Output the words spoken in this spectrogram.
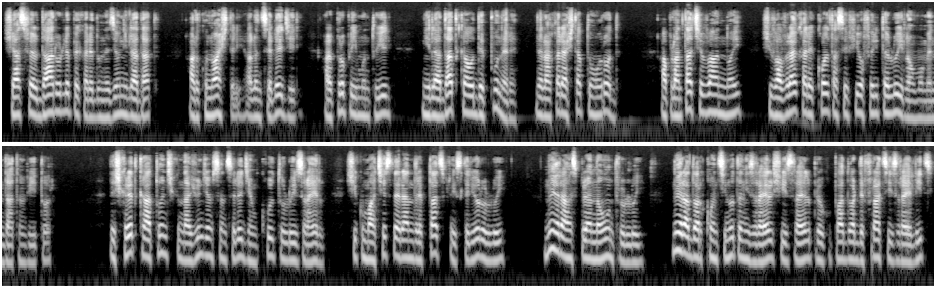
Și astfel darurile pe care Dumnezeu ni le-a dat, al cunoașterii, al înțelegerii, al propriei mântuiri, ni le-a dat ca o depunere de la care așteaptă un rod. A plantat ceva în noi și va vrea ca recolta să fie oferită lui la un moment dat în viitor. Deci cred că atunci când ajungem să înțelegem cultul lui Israel și cum acesta era îndreptat spre exteriorul lui, nu era înspre înăuntrul lui, nu era doar conținut în Israel și Israel preocupat doar de frații israeliți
